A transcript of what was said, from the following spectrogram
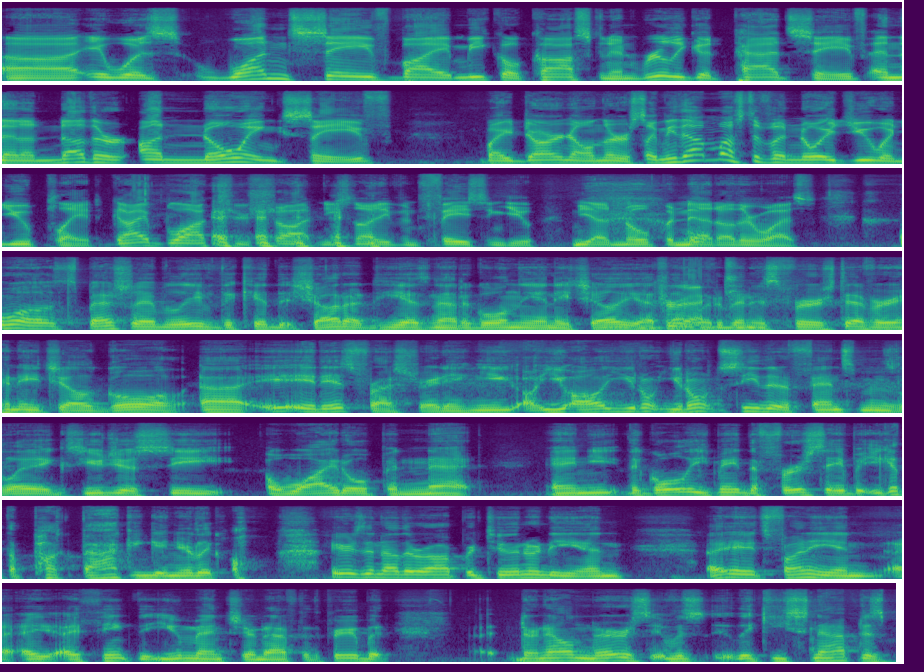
Uh, it was one save by Mikko Koskinen, really good pad save, and then another unknowing save by Darnell Nurse. I mean, that must have annoyed you when you played. Guy blocks your shot and he's not even facing you. And you had an open net otherwise. Well, especially I believe the kid that shot it, he hasn't had a goal in the NHL yet. Correct. That would have been his first ever NHL goal. Uh, it, it is frustrating. You you all you don't you don't see the defenseman's legs. You just see a wide open net. And you, the goalie made the first save, but you get the puck back again. You're like, oh, here's another opportunity. And uh, it's funny. And I, I think that you mentioned after the period, but uh, Darnell Nurse, it was like he snapped his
